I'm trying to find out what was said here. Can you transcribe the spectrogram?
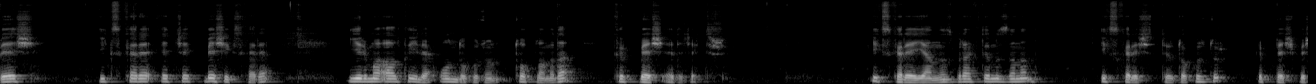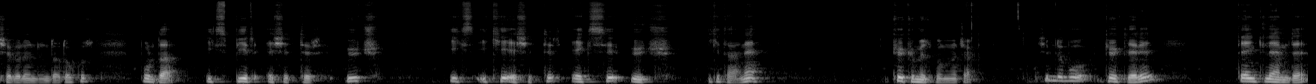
5x kare edecek. 5x kare 26 ile 19'un toplamı da 45 edecektir. x kareyi yalnız bıraktığımız zaman x kare eşittir 9'dur. 45 5'e bölündüğünde 9. Burada x1 eşittir 3. x2 eşittir eksi 3. İki tane kökümüz bulunacak. Şimdi bu kökleri denklemde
